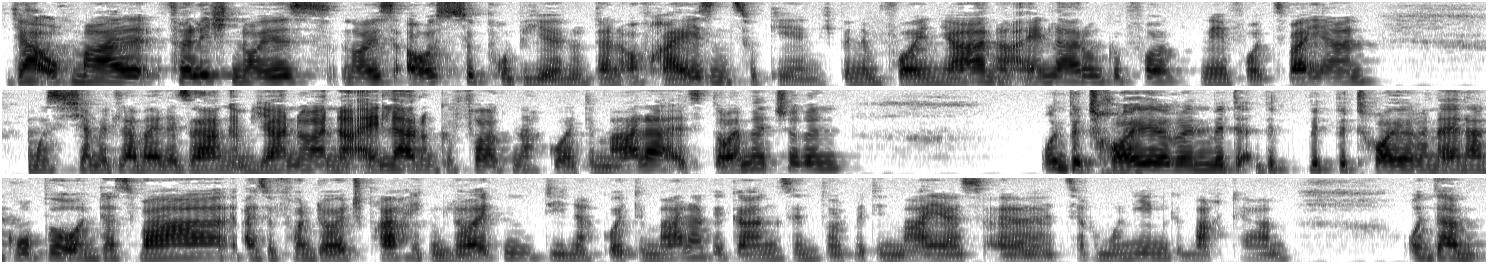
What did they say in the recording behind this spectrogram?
ja auch mal völlig Neues, Neues auszuprobieren und dann auf Reisen zu gehen. Ich bin im vorigen Jahr einer Einladung gefolgt, nee, vor zwei Jahren, muss ich ja mittlerweile sagen, im Januar eine Einladung gefolgt nach Guatemala als Dolmetscherin und Betreuerin mit, mit Betreuerin einer Gruppe. Und das war also von deutschsprachigen Leuten, die nach Guatemala gegangen sind, dort mit den Mayas äh, Zeremonien gemacht haben. Und da,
